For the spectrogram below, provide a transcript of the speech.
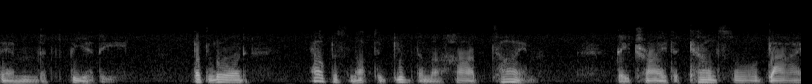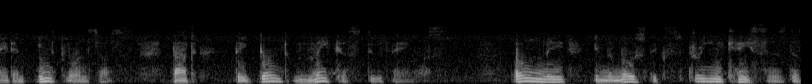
them that fear thee. But, Lord, help us not to give them a hard time. They try to counsel, guide, and influence us, but they don't make us do things. Only in the most extreme cases does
